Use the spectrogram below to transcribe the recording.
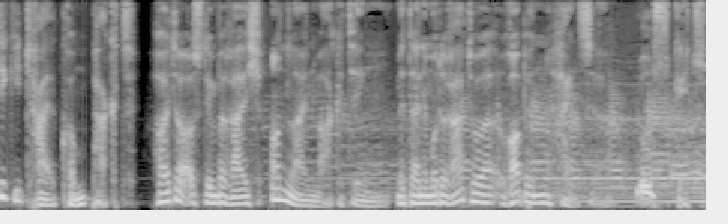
digital kompakt. Heute aus dem Bereich Online-Marketing mit deinem Moderator Robin Heinze. Los geht's.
